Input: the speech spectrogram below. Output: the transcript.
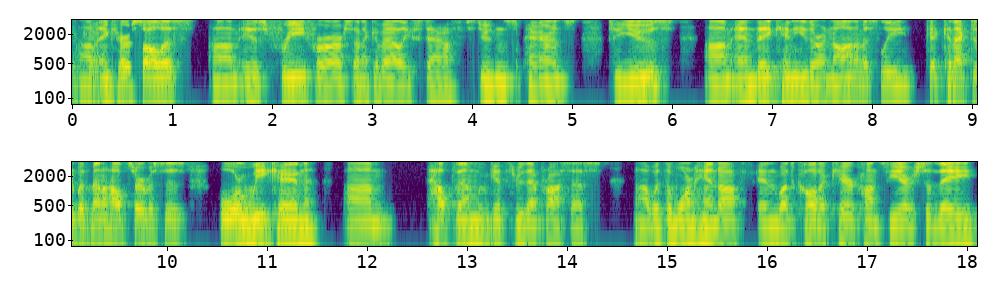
Um, okay. um, and care solace um, is free for our seneca valley staff students parents to use. Um, and they can either anonymously get connected with mental health services or we can um, help them get through that process uh, with a warm handoff and what's called a care concierge. So they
